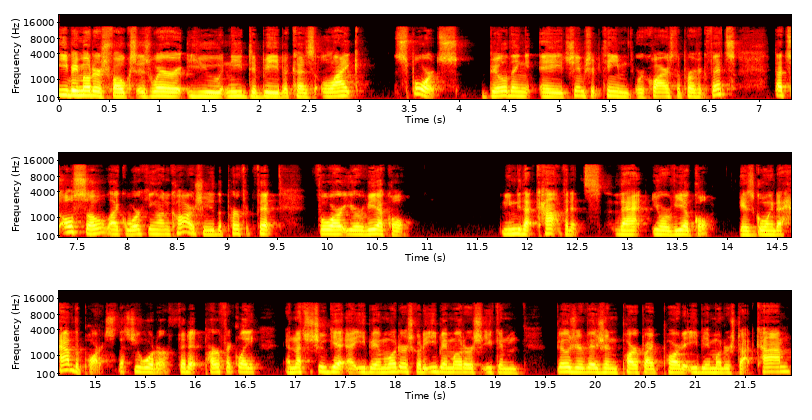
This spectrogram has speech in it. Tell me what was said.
eBay Motors, folks, is where you need to be because, like sports, building a championship team requires the perfect fits. That's also like working on cars. You need the perfect fit for your vehicle. You need that confidence that your vehicle is going to have the parts that you order fit it perfectly. And that's what you get at eBay Motors. Go to eBay Motors. You can build your vision part by part at ebaymotors.com.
